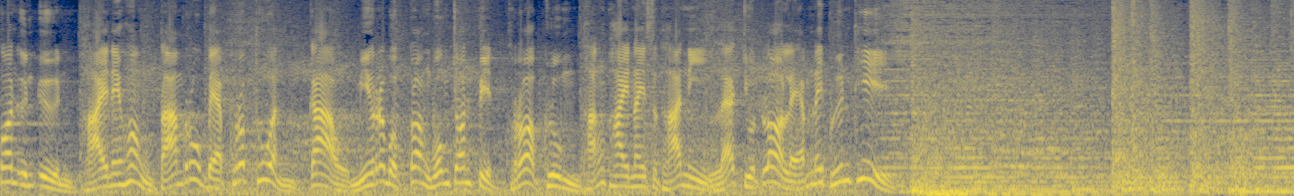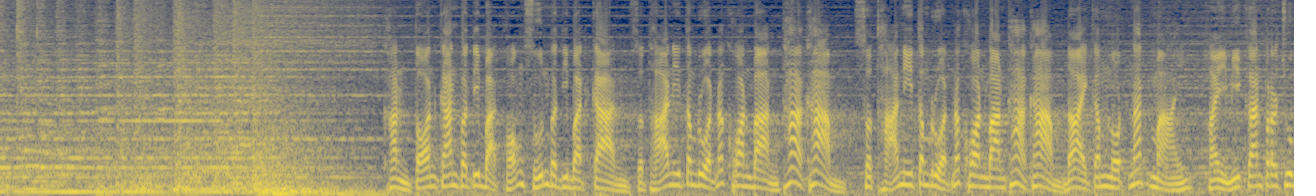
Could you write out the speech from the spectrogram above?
กรณ์อื่น ๆ ภายในห้องตามรูปแบบครบถ้วน 9. มีระบบกล้องวงจรปิด ครอบคลุมทั้งภายในสถานีและจุดล่อแหลมในพื้นที่ ขั้นตอนการปฏิบัติของศูนย์ปฏิบัติการ สถานีตำรวจนครบาลท่าข้าม สถานีตำรวจนครบาลท่าข้ามได้กำหนดนัดหมาย ให้มีการประชุม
